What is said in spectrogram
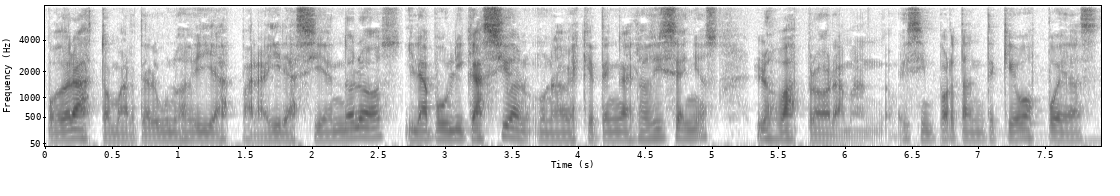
podrás tomarte algunos días para ir haciéndolos y la publicación, una vez que tengas los diseños, los vas programando. Es importante que vos puedas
